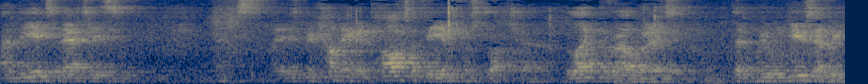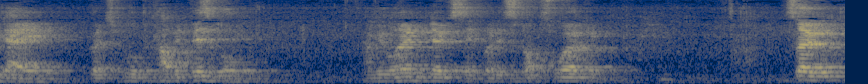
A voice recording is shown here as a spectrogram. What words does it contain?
And the internet is, is becoming a part of the infrastructure, like the railways, that we will use every day, but will become invisible. And we will only notice it when it stops working. So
